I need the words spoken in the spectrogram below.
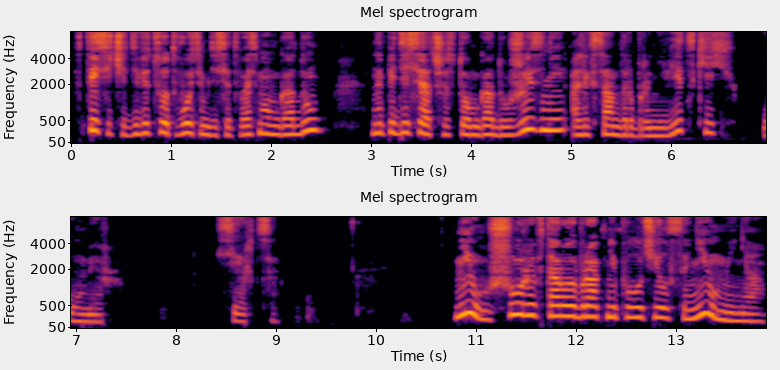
в 1988 году, на 56-м году жизни, Александр Броневицкий умер. Сердце. Ни у Шуры второй брак не получился, ни у меня.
